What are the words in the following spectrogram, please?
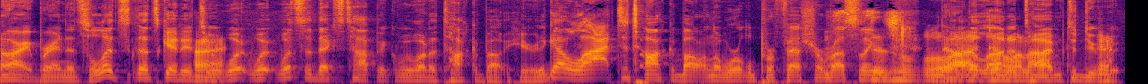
All right, Brandon. So let's let's get into right. What, what what's the next topic we want to talk about here? We got a lot to talk about in the world of professional wrestling. There's a Not a lot of time to do there. it.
